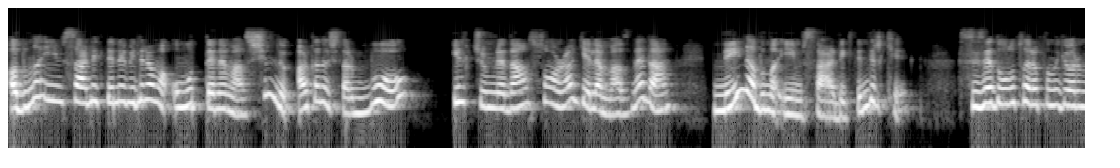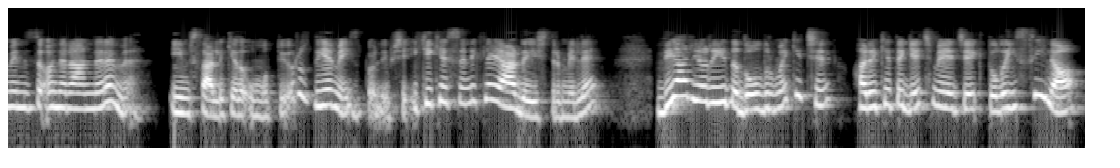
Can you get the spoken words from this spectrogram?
Adına iyimserlik denebilir ama umut denemez. Şimdi arkadaşlar bu ilk cümleden sonra gelemez. Neden? Neyin adına iyimserlik denir ki? Size dolu tarafını görmenizi önerenlere mi iyimserlik ya da umut diyoruz? Diyemeyiz böyle bir şey. İki kesinlikle yer değiştirmeli. Diğer yarıyı da doldurmak için harekete geçmeyecek. Dolayısıyla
